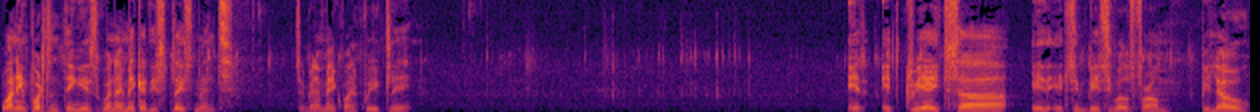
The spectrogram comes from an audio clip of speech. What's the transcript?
one important thing is when I make a displacement, so I'm gonna make one quickly. It it creates uh, it, it's invisible from below,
